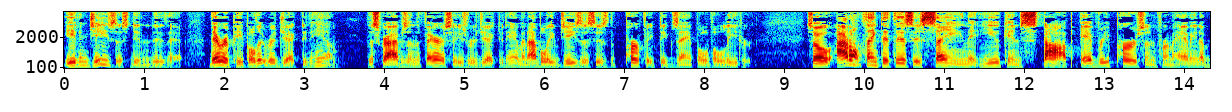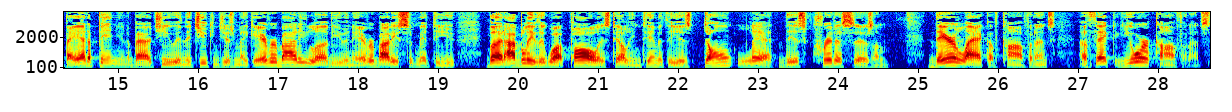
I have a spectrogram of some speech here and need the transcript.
even Jesus didn't do that. There were people that rejected him. The scribes and the Pharisees rejected him, and I believe Jesus is the perfect example of a leader. So I don't think that this is saying that you can stop every person from having a bad opinion about you and that you can just make everybody love you and everybody submit to you. But I believe that what Paul is telling Timothy is don't let this criticism, their lack of confidence, affect your confidence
